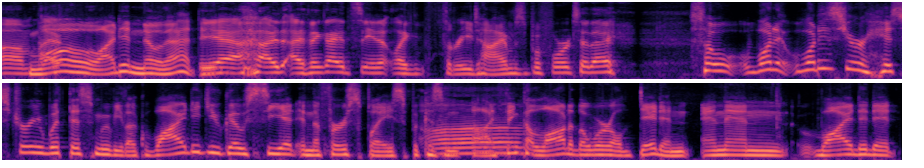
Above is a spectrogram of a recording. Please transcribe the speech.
Um, Whoa, I, I, didn't know that. Dude. Yeah, I, I think I had seen it like three times before today. So what what is your history with this movie? Like, why did you go see it in the first place? Because I think a um, lot of the world didn't, and then why did it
